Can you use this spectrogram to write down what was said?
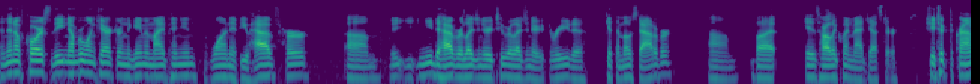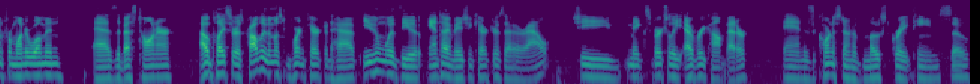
And then of course the number one character in the game, in my opinion, one if you have her, um, you, you need to have her legendary two or legendary three to get the most out of her. Um, but is Harley Quinn Mad Jester? She took the crown from Wonder Woman as the best taunter. I would place her as probably the most important character to have, even with the anti-evasion characters that are out. She makes virtually every comp better and is the cornerstone of most great teams. So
